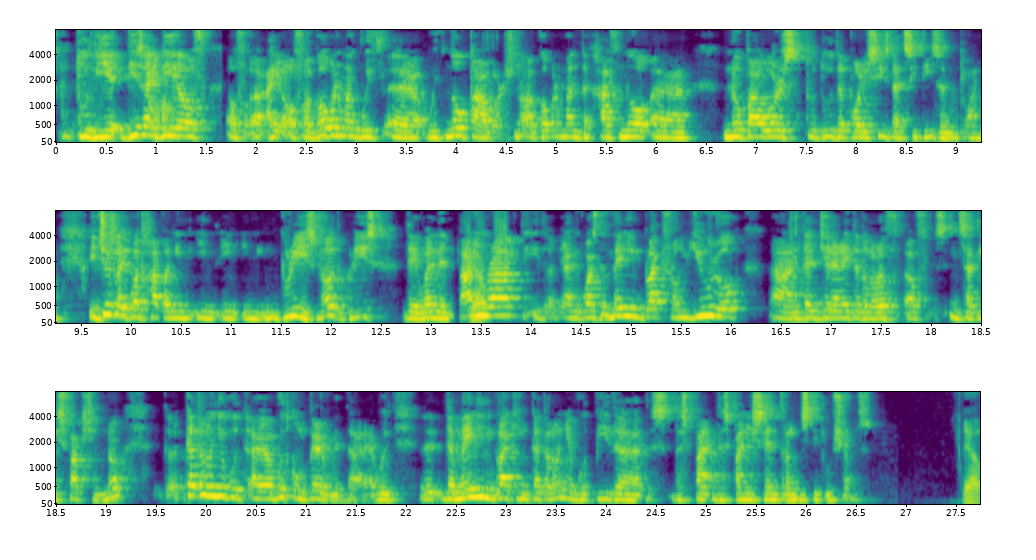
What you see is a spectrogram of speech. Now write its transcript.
to the this idea of of uh, of a government with uh, with no powers, no a government that have no uh, no powers to do the policies that citizens want. It's just like what happened in in, in, in Greece, no? Greece they went and bankrupt yep. and was the men in black from Europe, and that generated a lot of, of insatisfaction, no? Catalonia would I would compare with that. I would the men in black in Catalonia would be the the, the, Sp- the Spanish central institutions. Yeah,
